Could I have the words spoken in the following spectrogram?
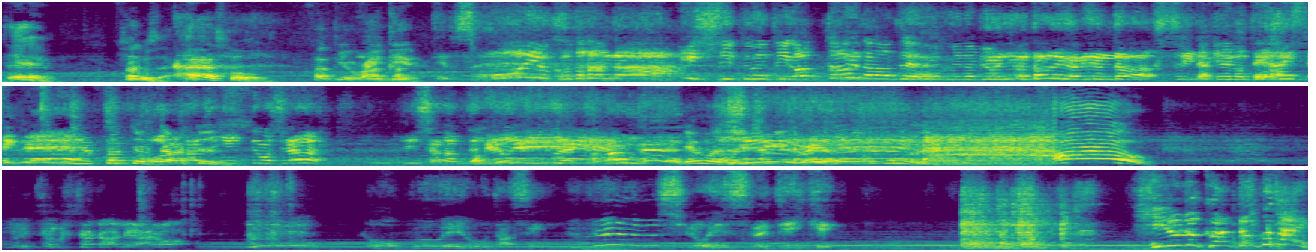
Damn. She was an asshole. Fuck your reindeer. ってるさどういうことなんだ一シークエンティが倒れたなんて得意な病院は誰が見るんだ薬だけでも手配してくれ Man, fuck them 俺たちに言 doctors. っても知らん医者だって病院くらいかかるんだ It wasn't treating the regular niggas anyway. Oh! むちゃくちゃだね野郎ロープウェイを出せ。城へ連れて行け。ヒルルクはどこだい？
